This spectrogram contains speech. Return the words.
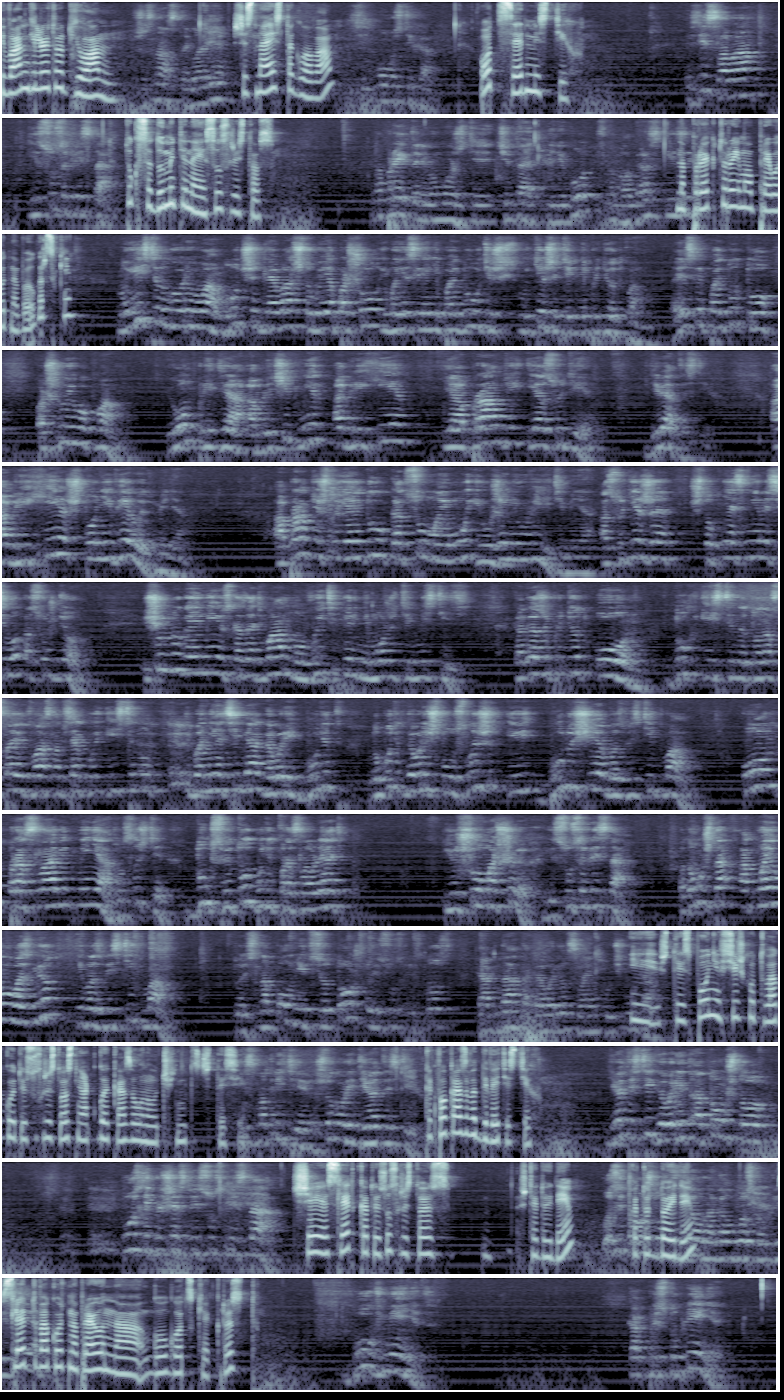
Евангелието от Йоанн, в 16 главе 16 глава, 7 стиха. от 7 стих. Здесь слова Христа. Тук са думите на Исус Христос. На проекторе вы можете читать перевод на болгарский На язык. проектора има превод на български. Но истину говорю вам, лучше для вас, чтобы я пошел, ибо если я не пойду, утеш- утешитель не придет к вам. А если пойду, то пошлю его к вам. И он, придя, обличит мир о грехе и о правде и о суде. Девятый стих. О грехе, что не верует в меня. О правде, что я иду к Отцу моему и уже не увидите меня. О суде же, что князь мира сего осужден. Еще много имею сказать вам, но вы теперь не можете вместить. Когда же придет Он, Дух истины, то наставит вас на всякую истину, ибо не от себя говорить будет, но будет говорить, что услышит, и будущее возвестит вам. Он прославит меня. Вы слышите? Дух Святой будет прославлять Иешуа Машех, Иисуса Христа. Потому что от моего возьмет и возвестит вам. То есть наполнит все то, что Иисус Христос когда-то говорил своим ученикам. И ще изпълни всичко това, което Исус Христос някога е казал на учениците И си. смотрите, что говорит 9 стих. Какво казва 9 стих? 9 стих говорит о том, что после пришествия Иисуса Христа, Че след като Исус Христос ще дойде, после того, Като что Он дойде, след това, което направил на Голготския кръст, Бог вменит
